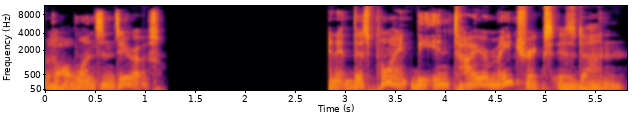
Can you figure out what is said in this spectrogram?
was all ones and zeros. And at this point, the entire matrix is done.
